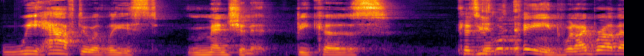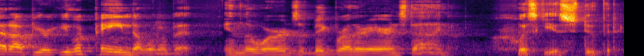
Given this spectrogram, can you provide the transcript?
We have to at least mention it because because you In- look pained when I brought that up. You you look pained a little bit. In the words of Big Brother Aaron Stein, whiskey is stupid.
